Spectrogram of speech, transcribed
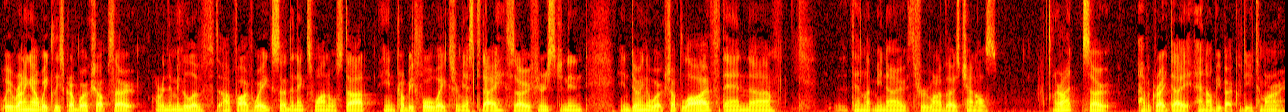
we're running our weekly scrub workshop, so we're in the middle of our five weeks. So the next one will start in probably four weeks from yesterday. So if you're interested in in doing the workshop live, then uh, then let me know through one of those channels. All right, so have a great day, and I'll be back with you tomorrow.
